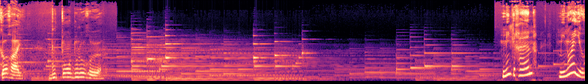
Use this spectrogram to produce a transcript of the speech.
Corail, bouton douloureux. Migraine, mi-noyau.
